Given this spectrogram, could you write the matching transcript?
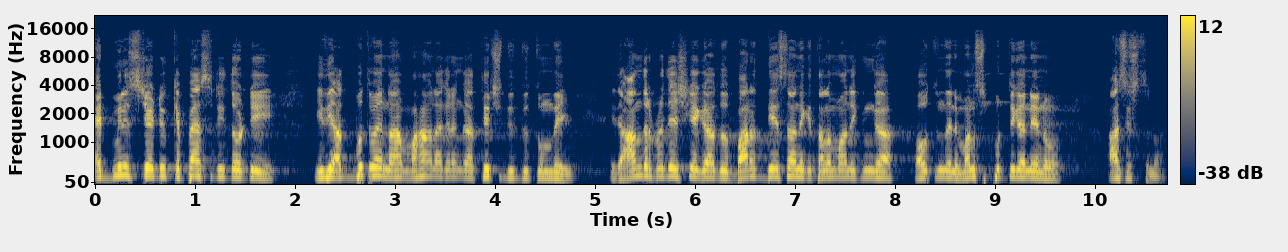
అడ్మినిస్ట్రేటివ్ కెపాసిటీ తోటి ఇది అద్భుతమైన మహానగరంగా తీర్చిదిద్దుతుంది. ఇది ఆంధ్రప్రదేశ్కే కాదు భారతదేశానికి తలమానికంగా అవుతుందని మనస్ఫూర్తిగా నేను ఆశిస్తున్నాను.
